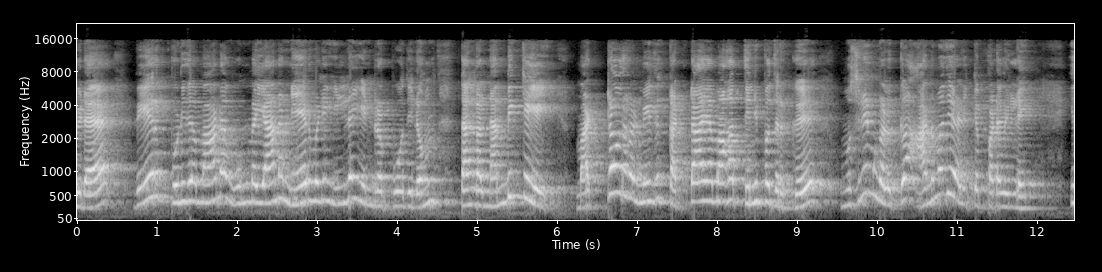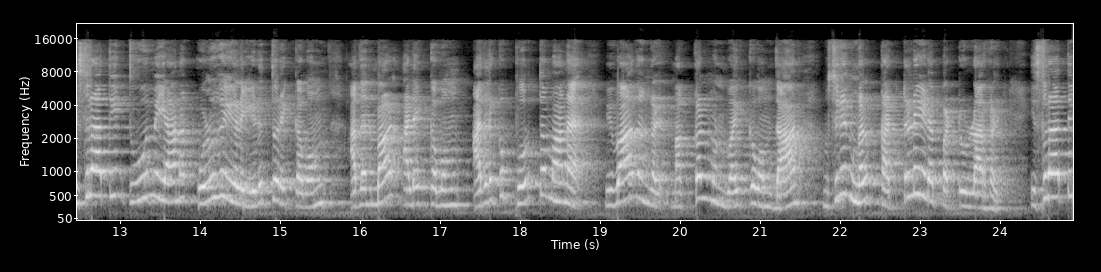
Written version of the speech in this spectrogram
விட வேறு புனிதமான உண்மையான நேர்வழி இல்லை என்ற போதிலும் தங்கள் நம்பிக்கையை மற்றவர்கள் மீது கட்டாயமாக திணிப்பதற்கு முஸ்லிம்களுக்கு அனுமதி அளிக்கப்படவில்லை. இஸ்லாத்தின் தூய்மையான கொள்கைகளை எடுத்துரைக்கவும் அதன்பால் அழைக்கவும் அதற்கு பொருத்தமான விவாதங்கள் மக்கள் முன் வைக்கவும் தான் முஸ்லிம்கள் கட்டளையிடப்பட்டுள்ளார்கள். இஸ்லாத்தை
